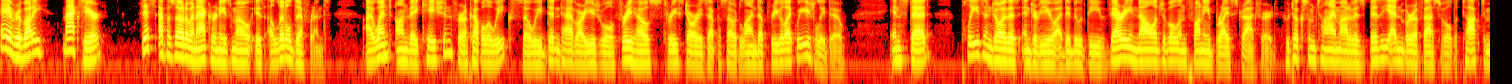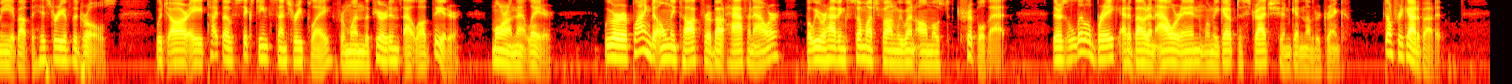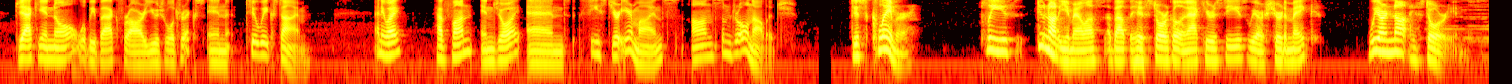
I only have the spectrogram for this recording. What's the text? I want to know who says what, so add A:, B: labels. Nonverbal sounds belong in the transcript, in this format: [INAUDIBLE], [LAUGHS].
A: Hey everybody, Max here. This episode of Anachronismo is a little different. I went on vacation for a couple of weeks, so we didn't have our usual three hosts, three stories episode lined up for you like we usually do. Instead, please enjoy this interview I did with the very knowledgeable and funny Bryce Stratford, who took some time out of his busy Edinburgh festival to talk to me about the history of the Drolls, which are a type of 16th century play from when the Puritans outlawed theater. More on that later. We were planning to only talk for about half an hour, but we were having so much fun we went almost triple that. There's a little break at about an hour in when we get up to stretch and get another drink. Don't freak out about it. Jackie and Noel will be back for our usual tricks in two weeks' time. Anyway, have fun, enjoy, and feast your ear minds on some droll knowledge. Disclaimer Please do not email us about the historical inaccuracies we are sure to make. We are not historians.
